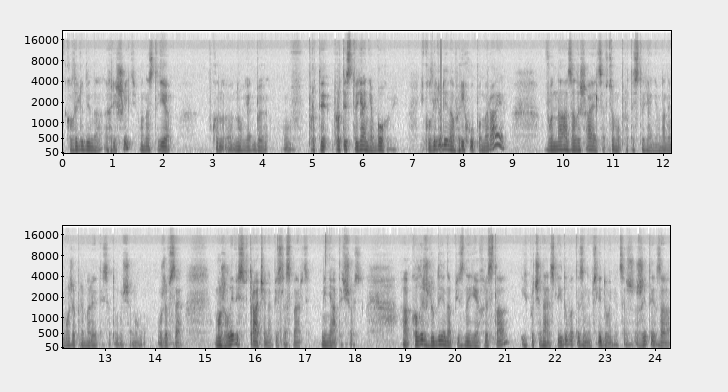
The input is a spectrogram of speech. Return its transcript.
коли людина грішить, вона стає ну, якби проти, протистояння Богові. І коли людина в гріху помирає, вона залишається в цьому протистоянні, вона не може примиритися, тому що ну, вже все. Можливість втрачена після смерті міняти щось. А коли ж людина пізнає Христа і починає слідувати за ним, слідування це ж жити за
